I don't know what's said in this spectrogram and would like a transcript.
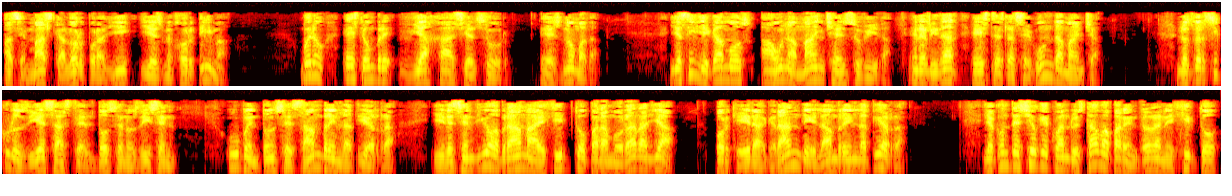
Hace más calor por allí y es mejor clima. Bueno, este hombre viaja hacia el sur, es nómada. Y así llegamos a una mancha en su vida. En realidad, esta es la segunda mancha. Los versículos diez hasta el doce nos dicen, Hubo entonces hambre en la tierra, y descendió Abraham a Egipto para morar allá, porque era grande el hambre en la tierra. Y aconteció que cuando estaba para entrar en Egipto,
